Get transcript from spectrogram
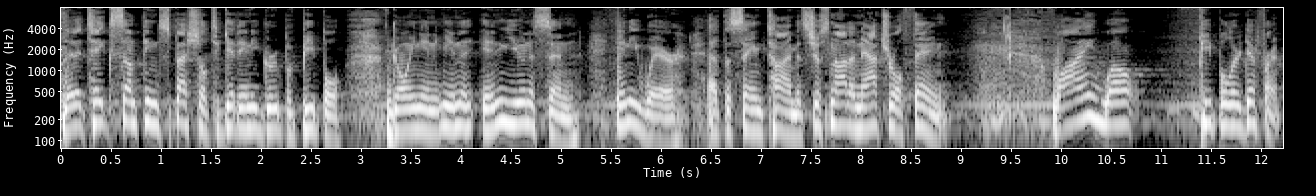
that it takes something special to get any group of people going in, in, in unison anywhere at the same time. It's just not a natural thing. Why? Well, people are different.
